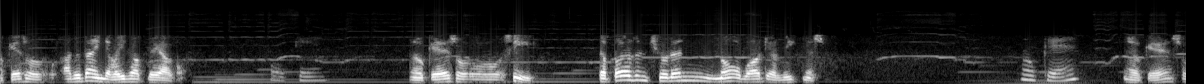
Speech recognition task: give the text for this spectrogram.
ஓகே ஸோ அதுதான் இங்க வைவா ப்ளே ஆகும். Okay. So see the person shouldn't know about your weakness okay. Okay so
